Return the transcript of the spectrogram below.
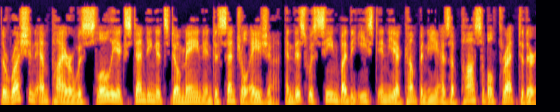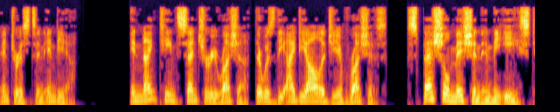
The Russian Empire was slowly extending its domain into Central Asia, and this was seen by the East India Company as a possible threat to their interests in India. In 19th-century Russia, there was the ideology of Russia's special mission in the East,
